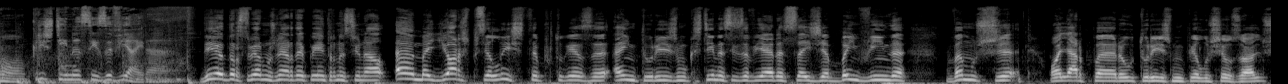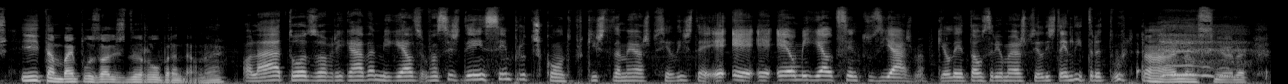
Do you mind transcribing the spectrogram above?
com Cristina Cisa Vieira. Dia de recebermos na RDP Internacional a maior especialista portuguesa em turismo, Cristina Cisa Vieira. Seja bem-vinda. Vamos eh, olhar para o turismo pelos seus olhos e também pelos olhos de Raul Brandão, não é? Olá a todos, obrigada Miguel. Vocês deem sempre o desconto, porque isto da maior especialista é, é, é, é o Miguel que se entusiasma, porque ele então seria o maior especialista em literatura. Ah, não, senhora.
